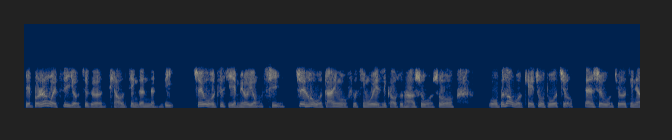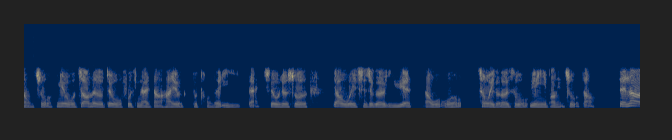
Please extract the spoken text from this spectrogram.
也不认为自己有这个条件跟能力，所以我自己也没有勇气。最后我答应我父亲，我也是告诉他说，我说。我不知道我可以做多久，但是我就尽量做，因为我知道那个对我父亲来讲，他有一个不同的意义在，所以我就说要维持这个遗愿。那我我身为一个儿子，我愿意帮你做到。对，那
